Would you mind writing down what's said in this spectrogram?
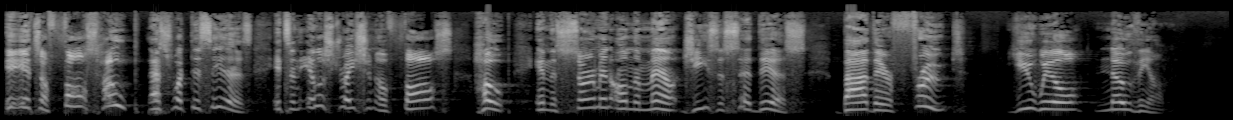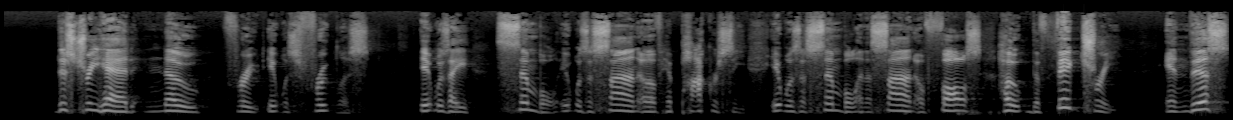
It's a false hope. That's what this is. It's an illustration of false hope. In the Sermon on the Mount, Jesus said this By their fruit you will know them. This tree had no fruit, it was fruitless. It was a symbol, it was a sign of hypocrisy, it was a symbol and a sign of false hope. The fig tree in this,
